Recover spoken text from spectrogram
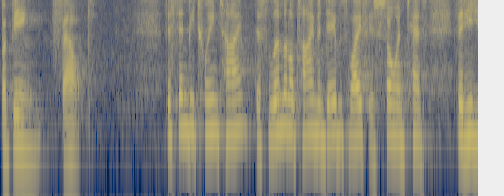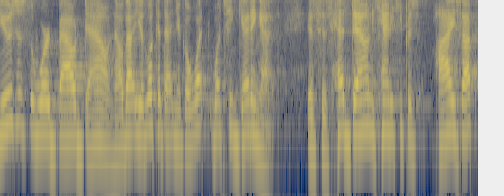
but being felt. This in between time, this liminal time in David's life is so intense that he uses the word bowed down. Now that you look at that and you go, what, what's he getting at? Is his head down? He Can't keep his eyes up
